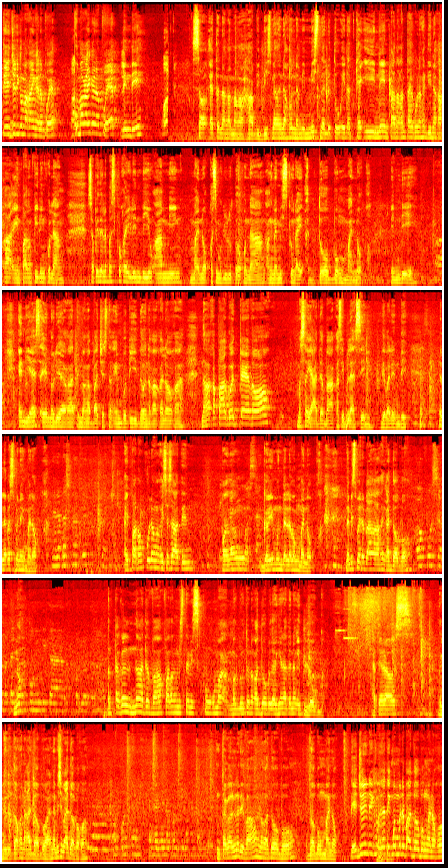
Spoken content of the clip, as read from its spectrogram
Julie, kumakain ka ng puwet? Kumakain ka ng puwet, Lindy? So, eto na nga mga Habibis. Meron na akong nami-miss na lutuin at kainin. Parang antay ko lang hindi nakakain. Parang feeling ko lang. So, pinalabas ko kay Lindy yung aming manok. Kasi magluluto ako ng, ang namiss ko na ay adobong manok. Lindy. And yes, ayan uli ang ating mga batches ng embutido. Nakakaloka. Nakakapagod pero masaya, diba? Kasi blessing. Di ba, Lindy? Nalabas mo na yung manok? Nalabas na po. Ay, parang kulang ang isa sa atin. Parang gawin mong dalawang manok. Namiss mo na ba ang aking adobo? Opo, sir. Matagal No? na pong hindi ka nakapagluto ng ano. Ang tagal na, diba? Parang miss na miss kung kuma- magluto ng adobo. Lagyan natin ng itlog. Ate Rose, magluluto ako ng adobo ha. Namiss mo ba adobo ko? Opo, sir. Tagal na po hindi nakapagluto. Ang tagal na, di ba? Ng adobo. Adobong manok. Natikman natikman mo na ba adobong manok ko?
